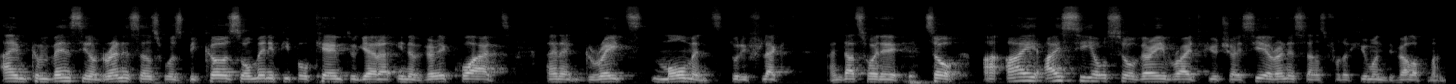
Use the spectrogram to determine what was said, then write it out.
i'm convinced you know the renaissance was because so many people came together in a very quiet and a great moment to reflect and that's why they so I, I see also a very bright future. I see a renaissance for the human development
